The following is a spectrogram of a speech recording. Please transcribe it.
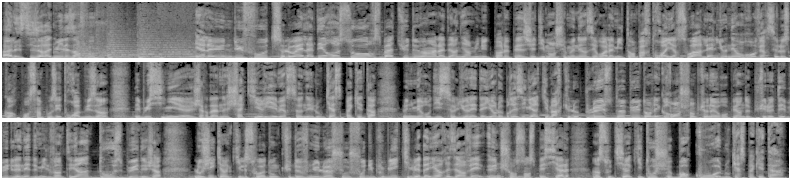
Allez, 6h30 les infos. Et à la une du foot, l'OL a des ressources. Battu de 1 à la dernière minute par le PSG dimanche et mené 1-0 à la mi-temps par 3 hier soir. Les Lyonnais ont reversé le score pour s'imposer 3 buts 1. Début signé euh, Jordan Shakiri, Emerson et Lucas Paqueta. Le numéro 10 lyonnais d'ailleurs le Brésilien qui marque le plus de buts dans les grands championnats européens depuis le début de l'année 2021. 12 buts déjà. Logique hein, qu'il soit donc devenu le chouchou du public qui lui a d'ailleurs réservé une chanson spéciale. Un soutien qui touche beaucoup Lucas Paqueta.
